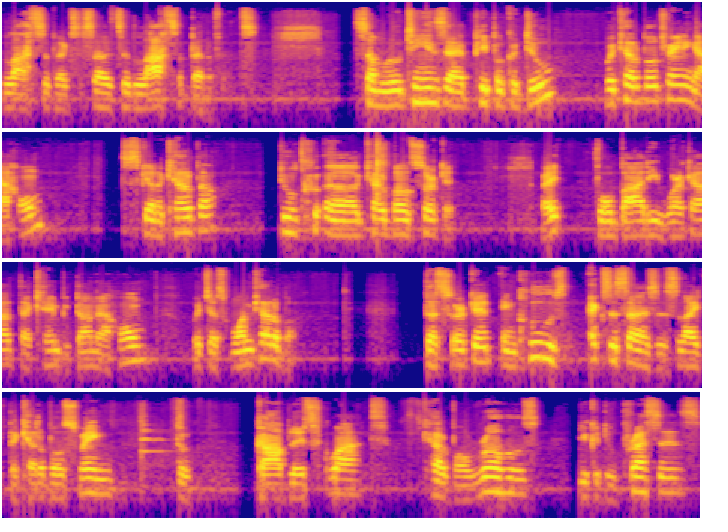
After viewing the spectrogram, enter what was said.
lots of exercises, lots of benefits. Some routines that people could do with kettlebell training at home. Just get a kettlebell, do a uh, kettlebell circuit, right? Full body workout that can be done at home with just one kettlebell. The circuit includes exercises like the kettlebell swing, the goblet squat, kettlebell rows. You could do presses.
